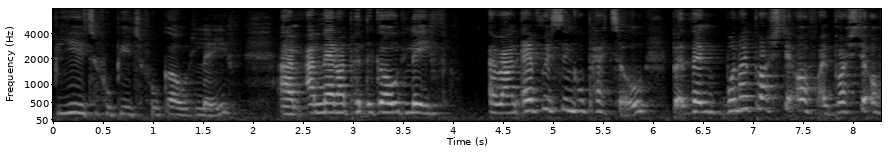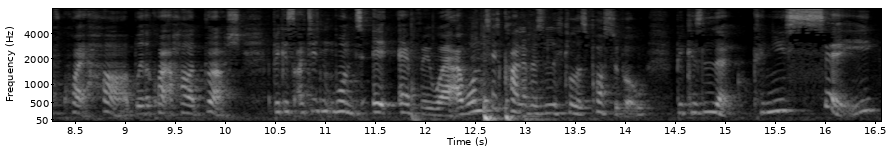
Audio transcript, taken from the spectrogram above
Beautiful, beautiful gold leaf. Um, and then I put the gold leaf around every single petal but then when I brushed it off I brushed it off quite hard with a quite a hard brush because I didn't want it everywhere I wanted kind of as little as possible because look can you see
